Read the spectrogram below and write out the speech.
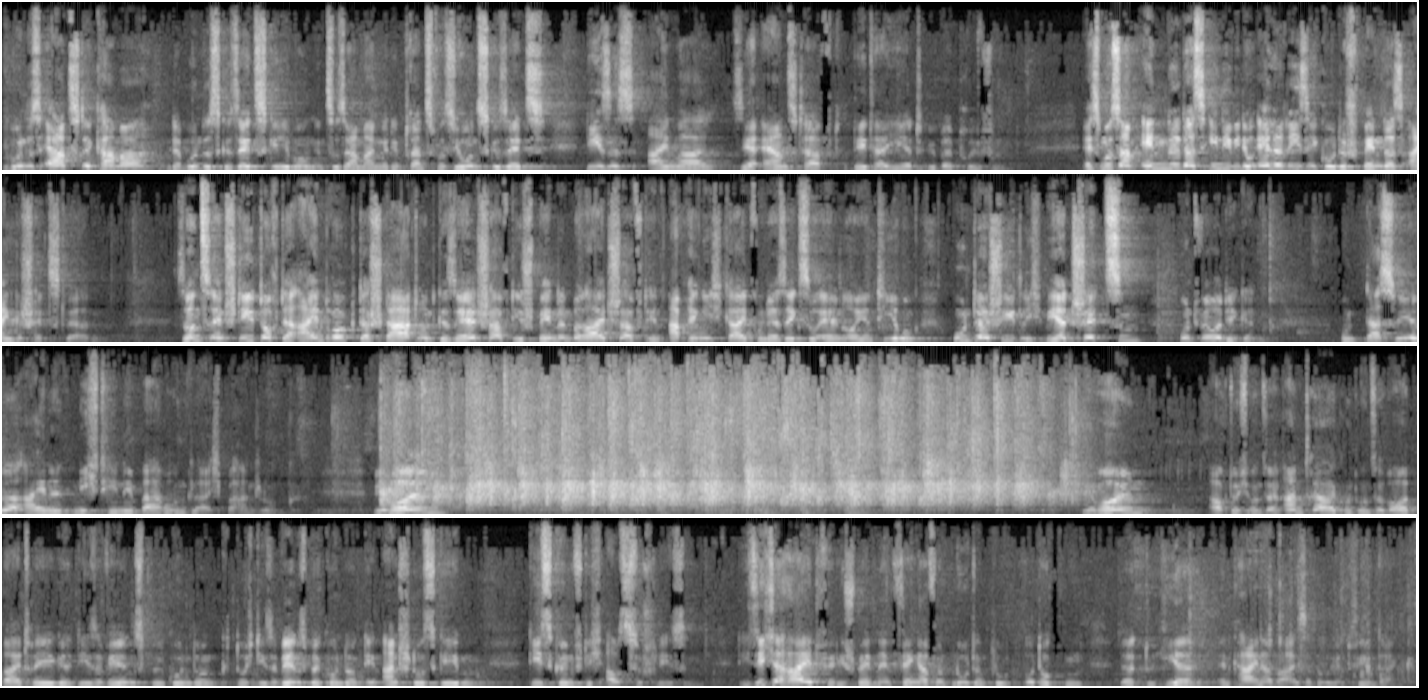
die Bundesärztekammer und der Bundesgesetzgebung im Zusammenhang mit dem Transfusionsgesetz dieses einmal sehr ernsthaft detailliert überprüfen. Es muss am Ende das individuelle Risiko des Spenders eingeschätzt werden. Sonst entsteht doch der Eindruck, dass Staat und Gesellschaft die Spendenbereitschaft in Abhängigkeit von der sexuellen Orientierung unterschiedlich wertschätzen und würdigen. Und das wäre eine nicht hinnehmbare Ungleichbehandlung. Wir wollen, wir wollen auch durch unseren Antrag und unsere Wortbeiträge diese Willensbekundung, durch diese Willensbekundung den Anstoß geben, dies künftig auszuschließen. Die Sicherheit für die Spendenempfänger von Blut- und Blutprodukten wird hier in keiner Weise berührt. Vielen Dank.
